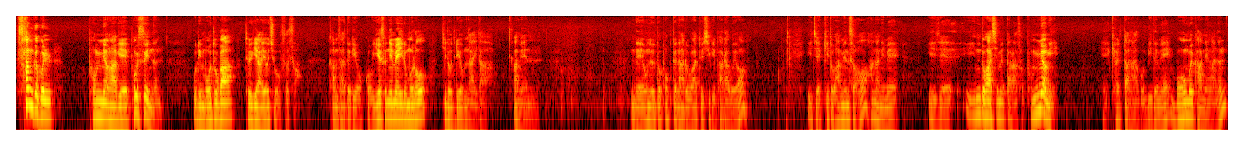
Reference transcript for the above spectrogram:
상급을 분명하게 볼 수 있는 우리 모두가 되게 하여 주옵소서. 감사드리옵고 예수님의 이름으로 기도드리옵나이다. 아멘. 네, 오늘도 복된 하루가 되시기 바라고요. 이제 기도하면서 하나님의 이제 인도하심에 따라서 분명히 예, 결단하고 믿음의 모험을 감행하는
